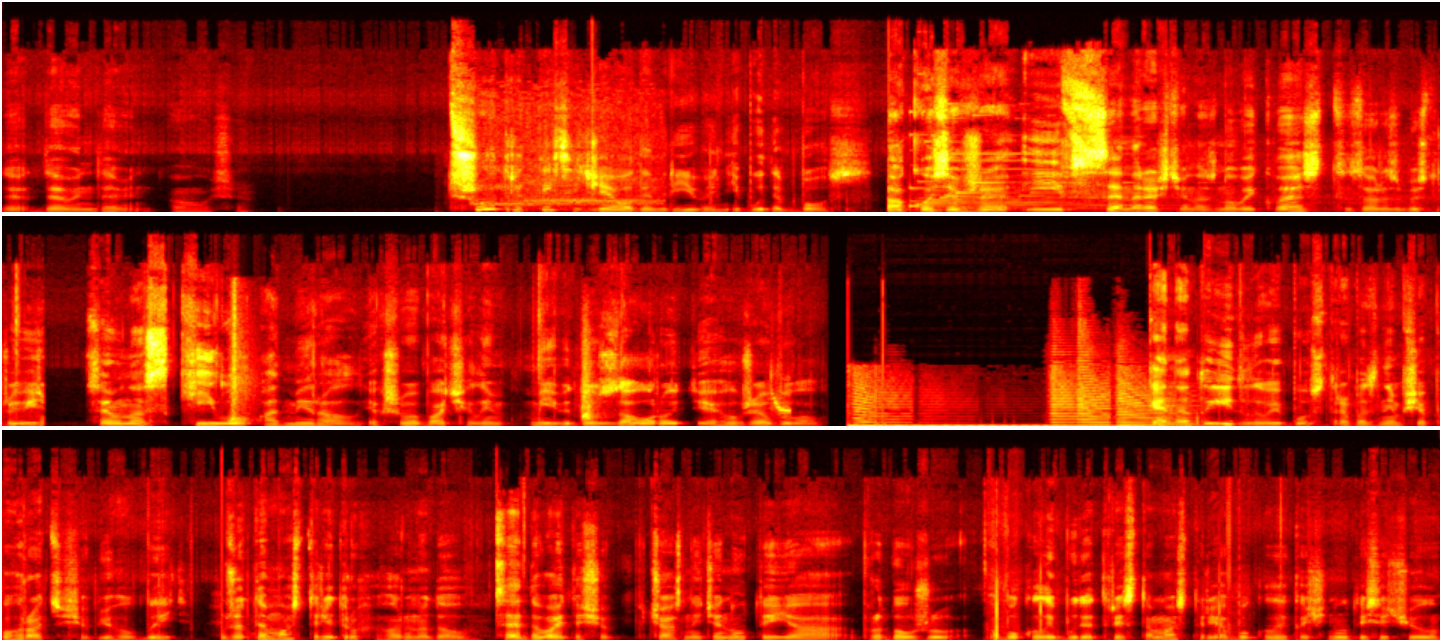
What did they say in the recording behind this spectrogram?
Де, де він, де він? А ось. Що, 3000? Ще один рівень і буде бос. Так, ось я вже і все. Нарешті у нас новий квест. Зараз швидко візьмемо. Це у нас Кіло Адмірал. Якщо ви бачили мій відос з Аурою, то я його вже вбивав. Таке надоїдливий бос, треба з ним ще погратися, щоб його вбити. Зате мастері трохи гарно дав. Все, давайте, щоб час не тягнути, я продовжу або коли буде 300 мастерів, або коли качну 1000.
